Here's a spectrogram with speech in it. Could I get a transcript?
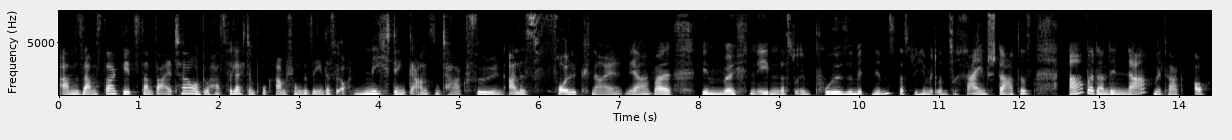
Am Samstag geht's dann weiter und du hast vielleicht im Programm schon gesehen, dass wir auch nicht den ganzen Tag füllen, alles vollknallen, ja, weil wir möchten eben, dass du Impulse mitnimmst, dass du hier mit uns reinstartest, aber dann den Nachmittag auch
